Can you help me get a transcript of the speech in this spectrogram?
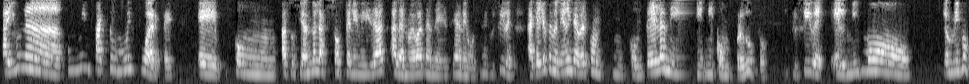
hay una, un impacto muy fuerte con asociando la sostenibilidad a la nueva tendencia de negocios, inclusive aquellos que no tienen que ver con, con telas ni, ni con productos. Inclusive el mismo los mismos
